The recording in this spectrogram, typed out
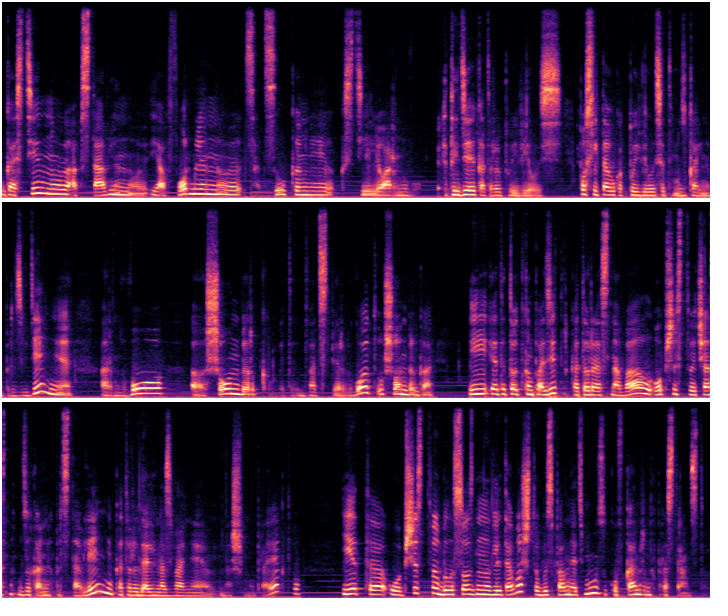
в гостиную, обставленную и оформленную с отсылками к стилю Арнуво. Это идея, которая появилась после того, как появилось это музыкальное произведение, Арнуво, э, Шонберг, это 21 год у Шонберга. И это тот композитор, который основал общество частных музыкальных представлений, которые дали название нашему проекту. И это общество было создано для того, чтобы исполнять музыку в камерных пространствах.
